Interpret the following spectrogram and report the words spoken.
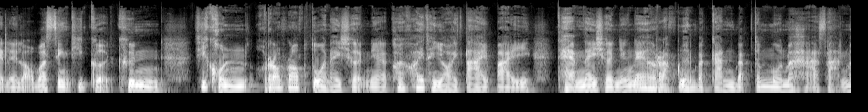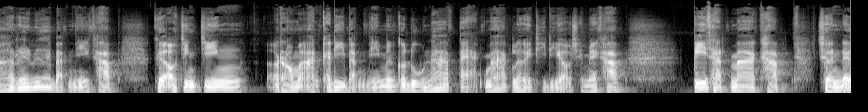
ตเลยเหรอว่าสิ่งที่เกิดขึ้น ที่คนรอบๆตัวนายเฉินเนี่ยค่อยๆ ทยอยตายไป แถมนายเฉินยังได้รับเงินประกันแบบจำนวนมหาศาลมาเรื่อย ๆ แบบนี้ครับ คือเอาจริง ๆ เรามาอ่านคดีแบบนี้มันก็ดูน่าแปลกมากเลยทีเดียวใช่ไหมครับ ปีถัดมาครับ เฉินได้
